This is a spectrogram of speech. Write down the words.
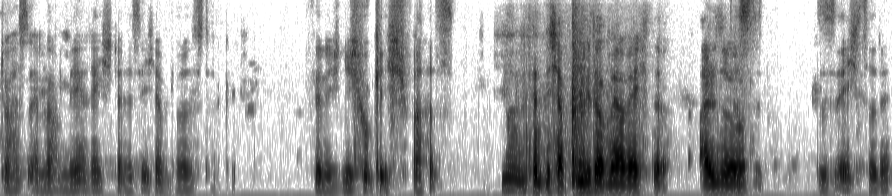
du hast einfach mehr Rechte als ich am Donnerstag. Finde ich nicht okay, Spaß. Hm, ich, habe wieder mehr Rechte. Also, das, Das, das ist echt so, ne?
